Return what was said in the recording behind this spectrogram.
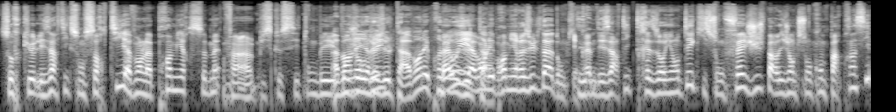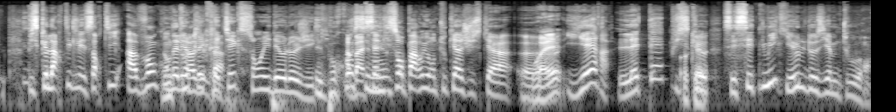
sauf que les articles sont sortis avant la première semaine, enfin puisque c'est tombé Avant les résultats, avant les premiers Bah oui, résultats. avant les premiers résultats. Donc il y a quand même des articles très orientés qui sont faits juste par des gens qui sont contre par principe, puisque l'article est sorti avant qu'on ait les toutes les résultats. critiques sont idéologiques. Et pourquoi Ah bah, celles mieux qui sont parues en tout cas jusqu'à euh, Ouais. hier l'étaient, puisque c'est cette nuit qu'il y a eu le deuxième tour.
